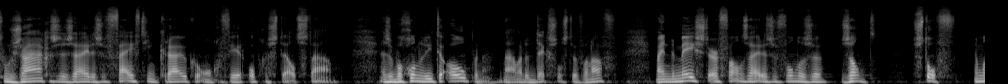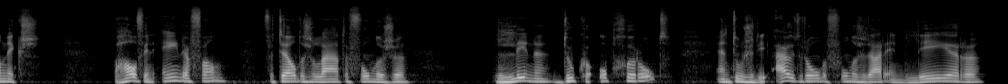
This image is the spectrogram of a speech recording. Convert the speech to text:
Toen zagen ze, zeiden ze, 15 kruiken ongeveer opgesteld staan. En ze begonnen die te openen, namen de deksels ervan af. Maar in de meeste ervan, zeiden ze, vonden ze zand, stof, helemaal niks. Behalve in één daarvan, vertelden ze later, vonden ze linnen doeken opgerold. En toen ze die uitrolden, vonden ze daarin leren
